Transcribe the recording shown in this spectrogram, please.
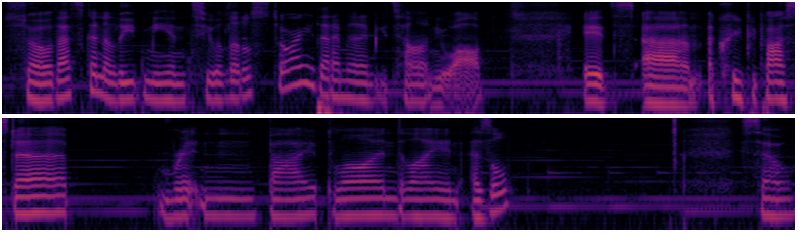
So that's going to lead me into a little story that I'm going to be telling you all. It's um, a creepy pasta written by Blonde Lion Ezel. So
